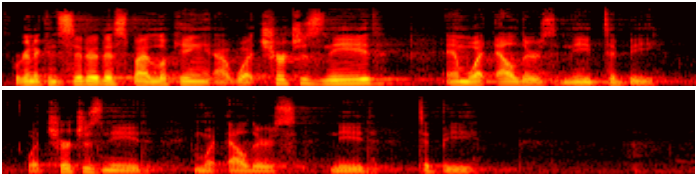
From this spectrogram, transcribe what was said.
We're going to consider this by looking at what churches need and what elders need to be. What churches need and what elders need to be.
